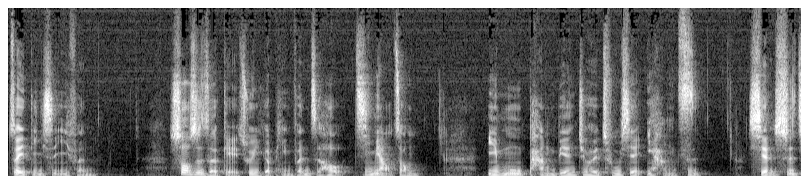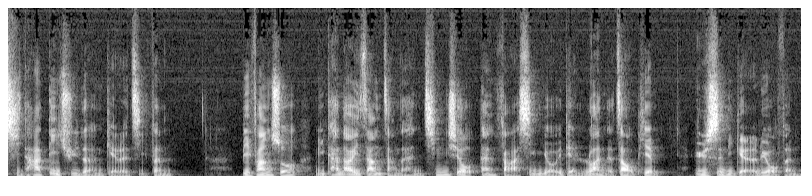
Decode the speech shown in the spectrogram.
最低是一分。受试者给出一个评分之后，几秒钟，荧幕旁边就会出现一行字，显示其他地区的人给了几分。比方说，你看到一张长得很清秀，但发型有一点乱的照片，于是你给了六分。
